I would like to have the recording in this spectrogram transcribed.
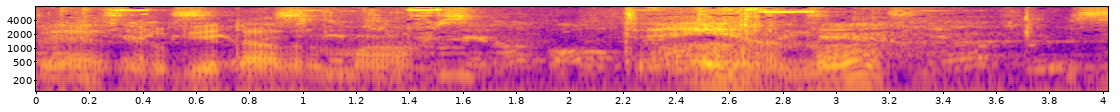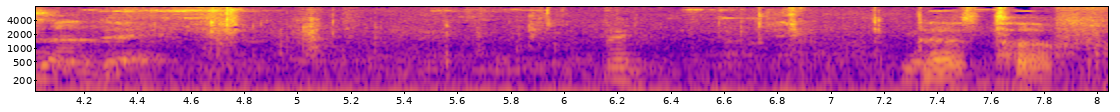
bad. It'll be a dollar tomorrow. Damn, man. That's tough.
